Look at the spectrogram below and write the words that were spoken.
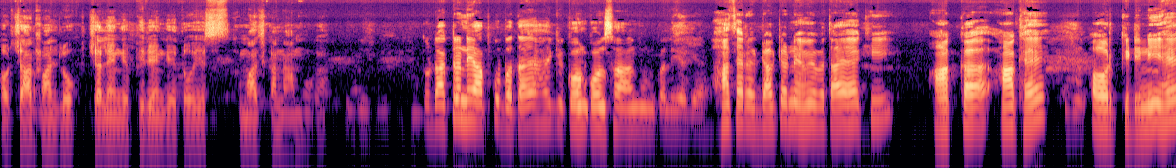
और चार पाँच लोग चलेंगे फिरेंगे तो ये समाज का नाम होगा। तो डॉक्टर ने आपको बताया है कि कौन कौन सा अंग उनका लिया गया हाँ सर डॉक्टर ने हमें बताया है कि आँख का आँख है और किडनी है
